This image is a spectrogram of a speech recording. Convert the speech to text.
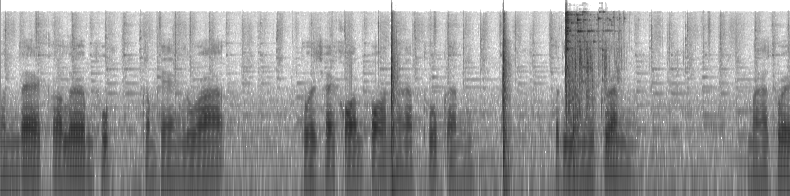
วันแรกก็เริ่มทุบกำแพงรั้วโดยใช้ค้อนปอนนะครับ ทุบกันพอดีมีเพื่อนมาช่วย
